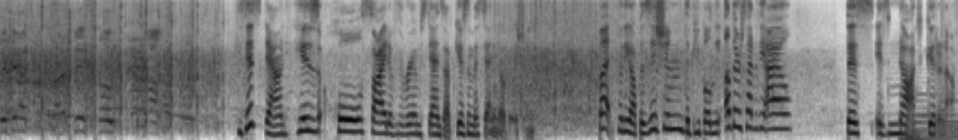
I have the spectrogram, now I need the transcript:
to get uh, this vote. He sits down, his whole side of the room stands up, gives him a standing ovation. But for the opposition, the people on the other side of the aisle, this is not good enough.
